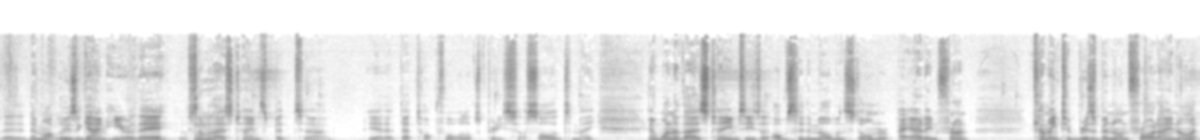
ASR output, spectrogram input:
they might lose a game here or there, some of Mm. those teams, but uh, yeah, that, that top four looks pretty so- solid to me. And one of those teams is obviously the Melbourne Storm out in front, coming to Brisbane on Friday night.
